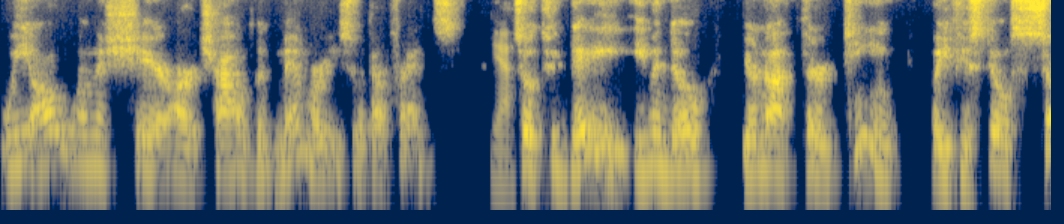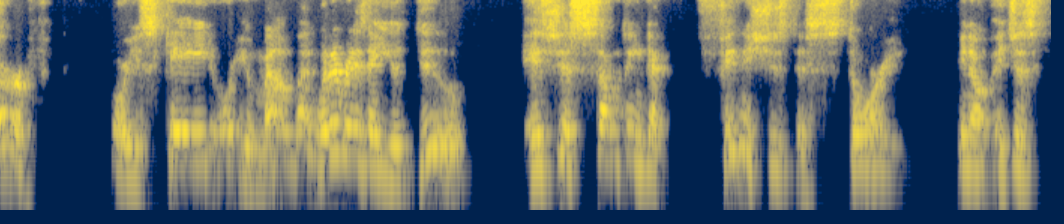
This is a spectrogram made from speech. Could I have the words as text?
we all want to share our childhood memories with our friends. Yeah. So today, even though you're not 13, but if you still surf or you skate or you mountain bike, whatever it is that you do, it's just something that finishes the story. You know, it just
